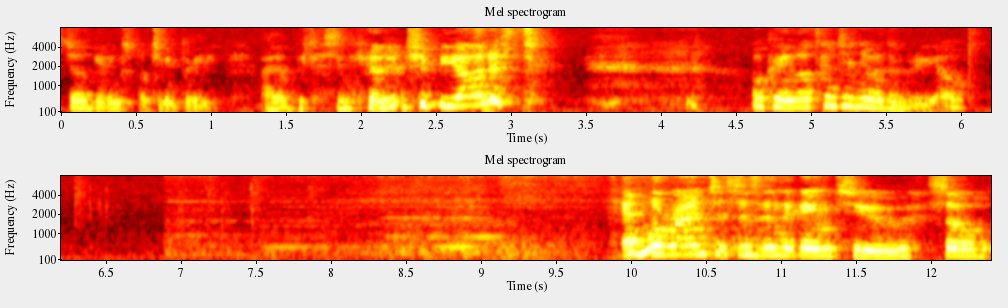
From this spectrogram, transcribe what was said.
still getting Splatoon 3. I hope he doesn't get it, to be honest. okay, let's continue with the video. And Lurantis is in the game too, so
